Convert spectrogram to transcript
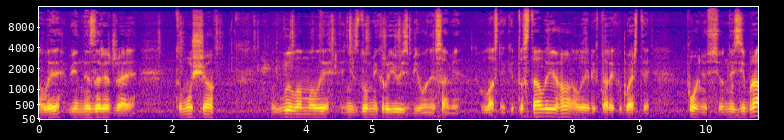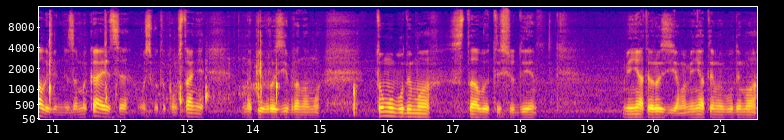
але він не заряджає, тому що виламали гніздо мікро USB. Вони самі власники достали його, але ліхтарик, ви бачите, повністю не зібрали, він не замикається. Ось в такому стані напіврозібраному. Тому будемо ставити сюди міняти роз'єм. Міняти ми будемо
